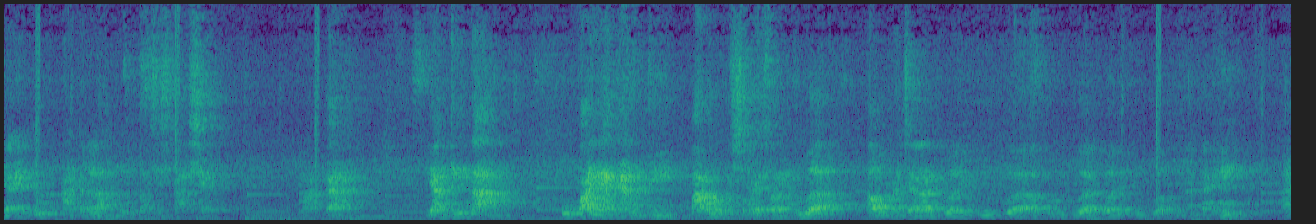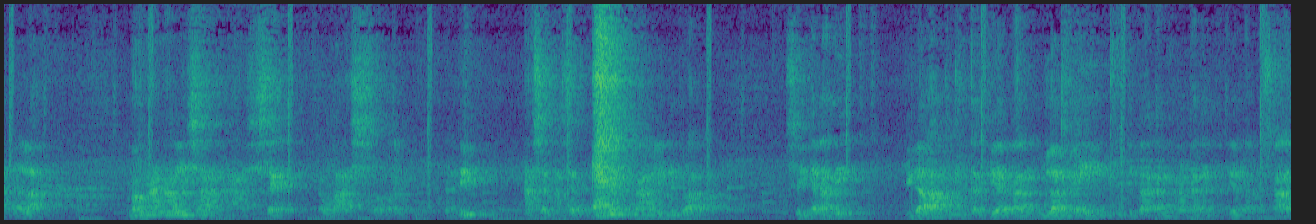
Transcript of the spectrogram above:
yaitu adalah berbasis aset. Maka yang kita upayakan di paruh semester 2 tahun ajaran 2022-2023 ini adalah menganalisa aset kelas Bapak Ibu. Jadi aset-aset yang kita miliki itu apa sehingga nanti di dalam kegiatan bulan Mei itu kita akan mengadakan kegiatan besar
